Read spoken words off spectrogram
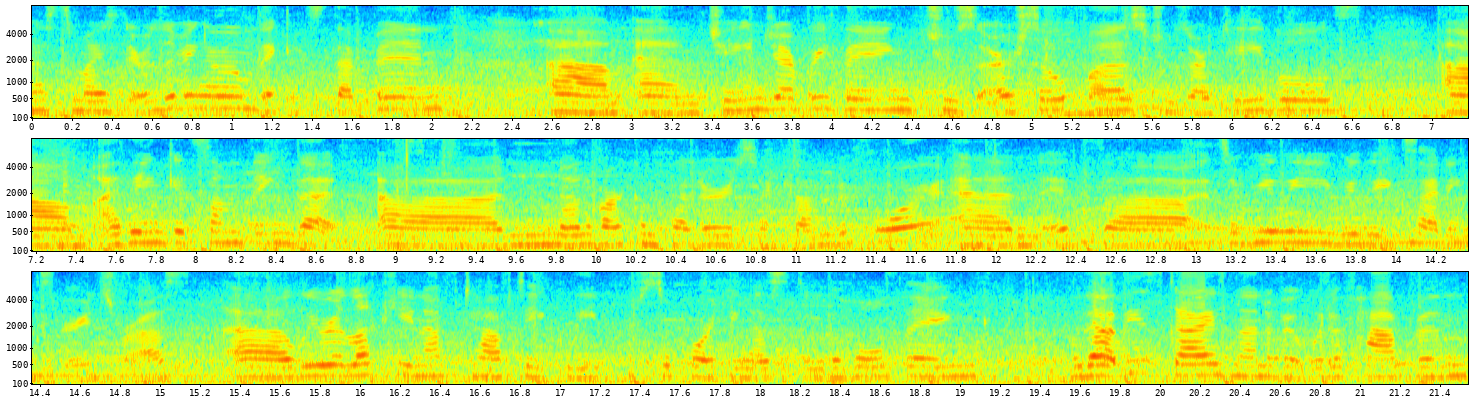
customize their living room. They can step in um, and change everything, choose our sofas, choose our tables. Um, I think it's something that uh, none of our competitors have done before, and it's uh, it's a really really exciting experience for us. Uh, we were lucky enough to have TakeLeap supporting us through the whole thing. Without these guys, none of it would have happened.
